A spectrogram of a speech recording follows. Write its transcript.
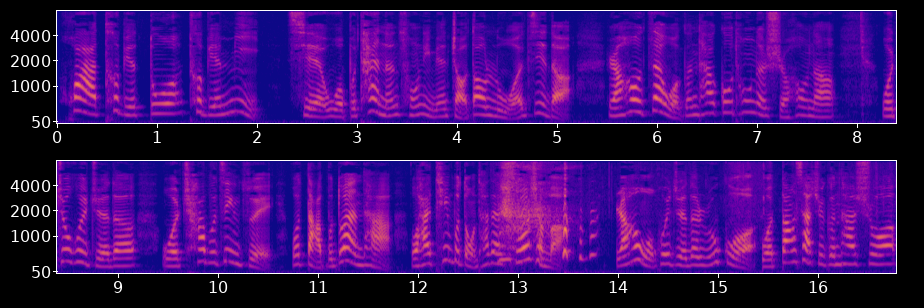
话特别多、特别密。且我不太能从里面找到逻辑的，然后在我跟他沟通的时候呢，我就会觉得我插不进嘴，我打不断他，我还听不懂他在说什么。然后我会觉得，如果我当下去跟他说，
